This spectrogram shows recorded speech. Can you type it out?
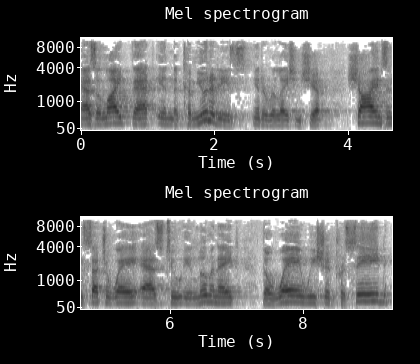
as a light that in the community's interrelationship shines in such a way as to illuminate the way we should proceed,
